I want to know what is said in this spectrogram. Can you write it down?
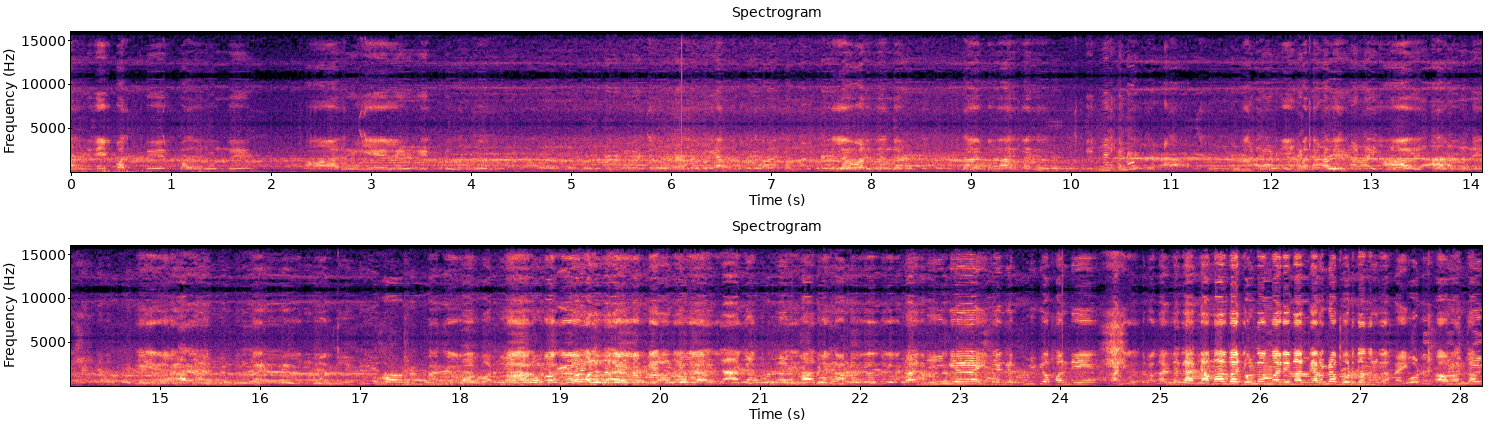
அஞ்சு பத்து பதினொன்று ஆறு ஏழு எட்டு ஒன்பது எல்லா வார்டும் சேர்ந்தது ஆறு பதினொன்று ஏழு எட்டு ஒன்பது நீங்க இது எங்க குளிக்க பண்ணி அந்த ஜமால் பாய் சொன்ன மாதிரி நான் திறமையா போட்டு தந்துருங்க அவ்வளவுதான்.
